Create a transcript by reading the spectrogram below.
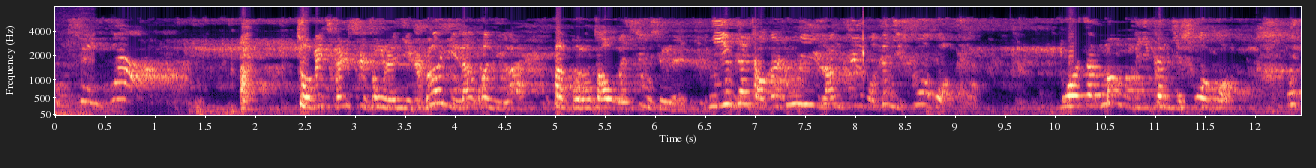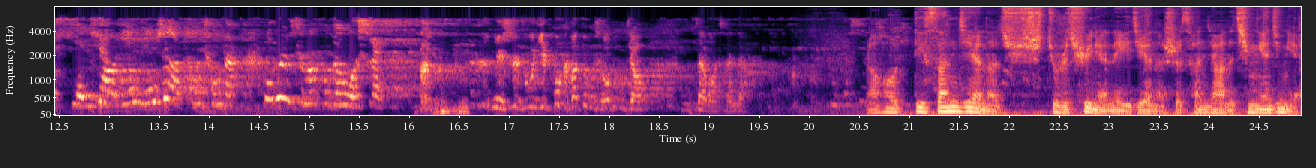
你睡觉。作为尘世中人，你可以男欢女爱，但不能找我们修行人。你应该找个如意郎君。我跟你说过。我在梦里跟你说过，我浅笑盈盈、热腾腾的，你为什么不跟我睡？女施主，你不可动手动脚，你再往前点。然后第三届呢，就是去年那一届呢，是参加的青年竞演，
